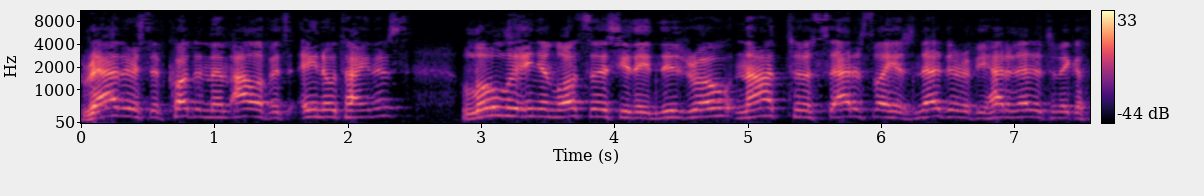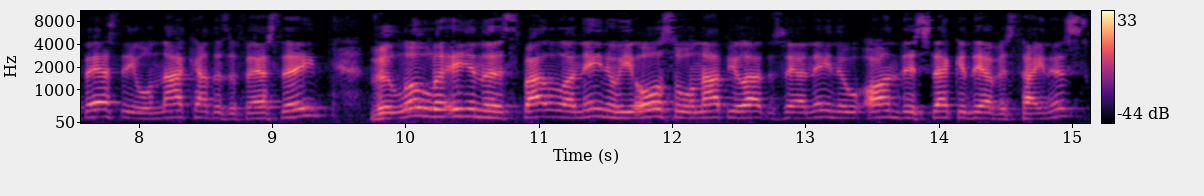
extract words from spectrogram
Rather, Sivkot and Mem Aleph, it's Eino Tainus. Lola inyan lotzas yedei nidro, not to satisfy his neder. If he had a neder to make a fast day, will not count as a fast day. Velola inyan the spalal anenu, he also will not be allowed to say anenu on this second day of his tainus.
